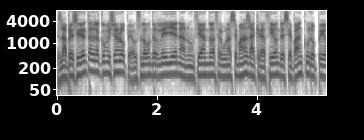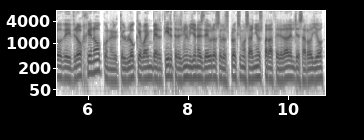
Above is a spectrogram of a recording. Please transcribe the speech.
Es la presidenta de la Comisión Europea, Ursula von der Leyen, anunciando hace algunas semanas la creación de ese Banco Europeo de Hidrógeno, con el que el bloque va a invertir 3.000 millones de euros en los próximos años para acelerar el desarrollo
